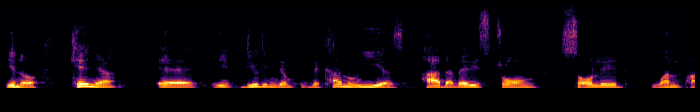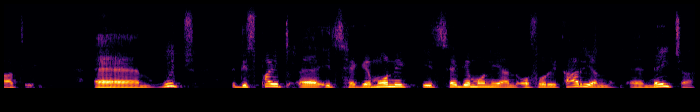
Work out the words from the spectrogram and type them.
You know, Kenya during the, the KANU years had a very strong, solid one party, um, which despite uh, its hegemonic, its hegemony and authoritarian uh, nature,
